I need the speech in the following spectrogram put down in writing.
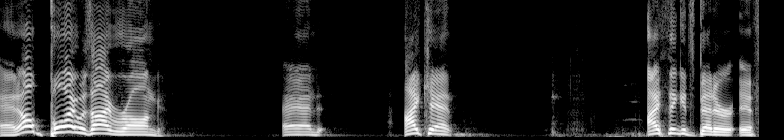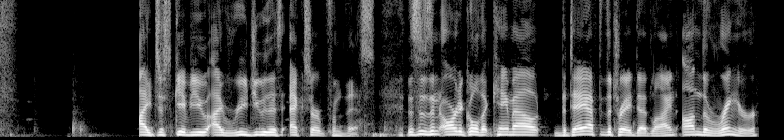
And oh boy, was I wrong. And I can't. I think it's better if I just give you, I read you this excerpt from this. This is an article that came out the day after the trade deadline on The Ringer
